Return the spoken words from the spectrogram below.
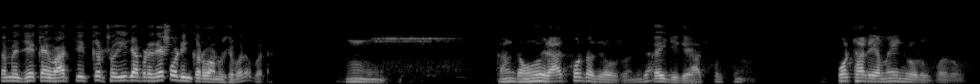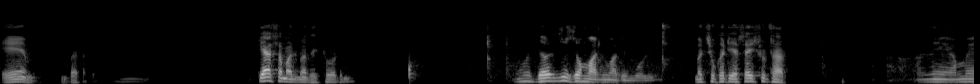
તમે જે કઈ વાતચીત કરશો એ જ આપણે રેકોર્ડિંગ કરવાનું છે બરોબર? હમ. કારણ કે હું રાજકોટ જ રહું છું સમજ્યા? કઈ જગ્યાએ? રાજકોટ છું. કોઠારીયા મેઇન રોડ ઉપર રહું. એમ બરાબર. કયા સમાજમાંથી છો તમે? હું દરજી સમાજમાંથી બોલું મચ્છુખટિયા સહી સુથાર અને અમે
